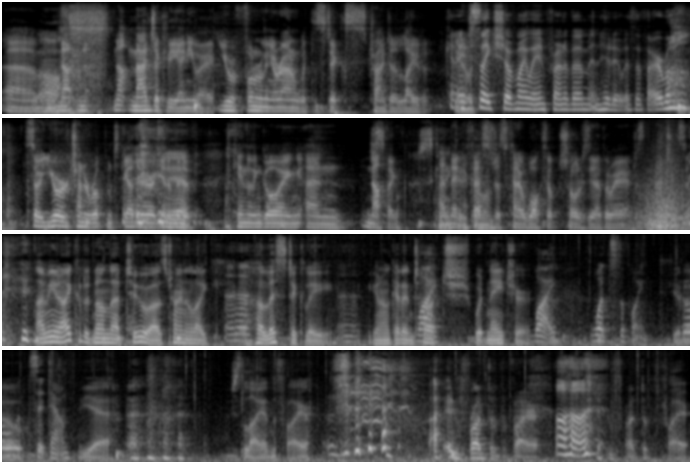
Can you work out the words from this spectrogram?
Um, Oh. not, not not magically anyway. You were funneling around with the sticks trying to light it. Can I know, just like shove my way in front of him and hit it with a fireball? So you're trying to rub them together, get a bit of kindling going, and nothing. kinda and then get it Festa going. just kind of walks up, shoulders the other way, and just matches it. I mean, I could have done that too. I was trying to like holistically, you know, get in Why? touch with nature. Why? What's the point? You Go know. sit down. Yeah. Just lie on the fire. in front of the fire. Uh-huh. In front of the fire.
